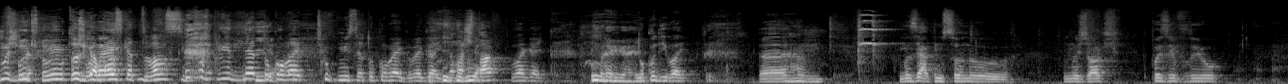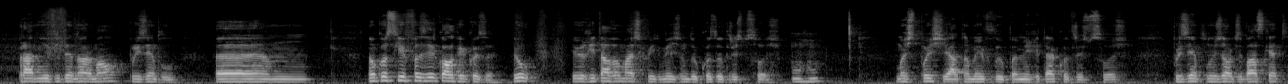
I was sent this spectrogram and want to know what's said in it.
Imagina, estou a jogar basquete avanço depois porcaria de net, estou com o bag. Desculpe, mister, estou com o bag, bag gay. Estava a estar, bag gay. Estou com o D-Bay. Mas já começou no, nos jogos, depois evoluiu para a minha vida normal. Por exemplo, ahm, não conseguia fazer qualquer coisa. Eu, eu irritava mais comigo mesmo do que com as outras pessoas. Uhum. Mas depois já também evoluiu para me irritar com outras pessoas. Por exemplo, nos jogos de basquete,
